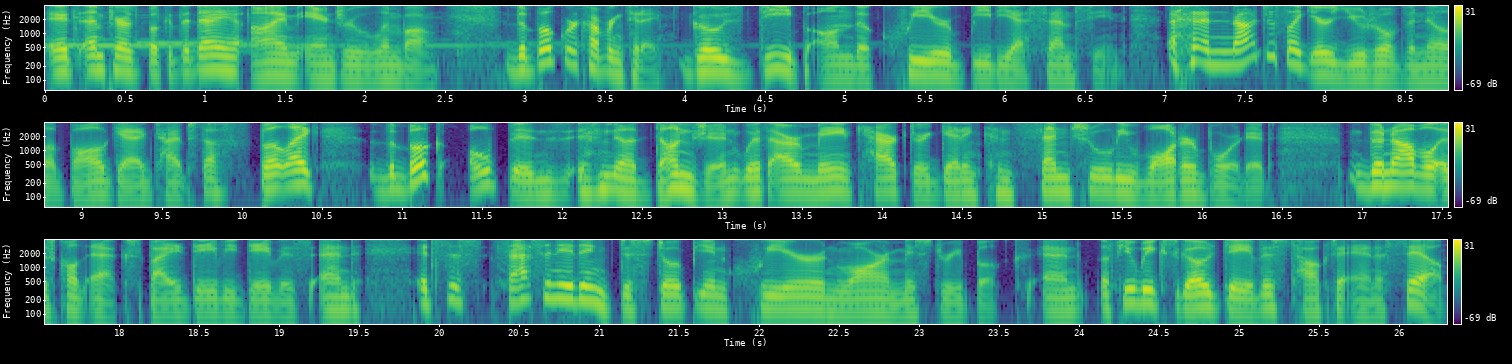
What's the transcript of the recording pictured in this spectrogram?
it's NPR's Book of the Day. I'm Andrew Limbong. The book we're covering today goes deep on the queer BDSM scene. And not just like your usual vanilla ball gag type stuff, but like the book opens in a dungeon with our main character getting consensually waterboarded. The novel is called X by Davey Davis, and it's this fascinating dystopian queer noir mystery book. And a few weeks ago, Davis talked to Anna Sale,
